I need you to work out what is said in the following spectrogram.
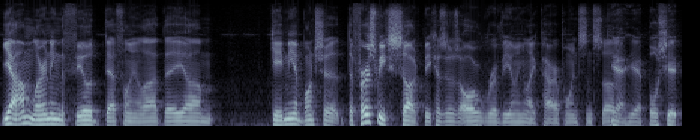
Yeah, I'm learning the field definitely a lot. They um, gave me a bunch of the first week sucked because it was all reviewing like powerpoints and stuff. Yeah. Yeah. Bullshit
